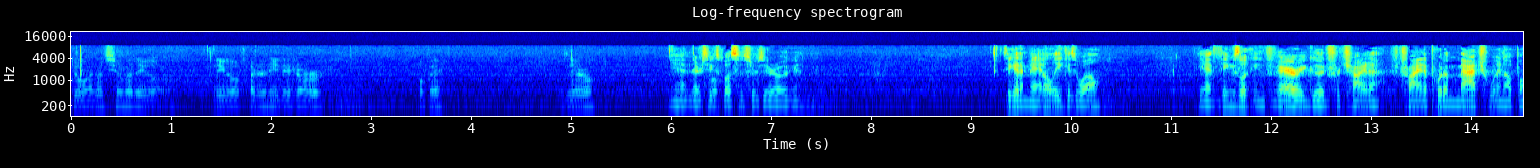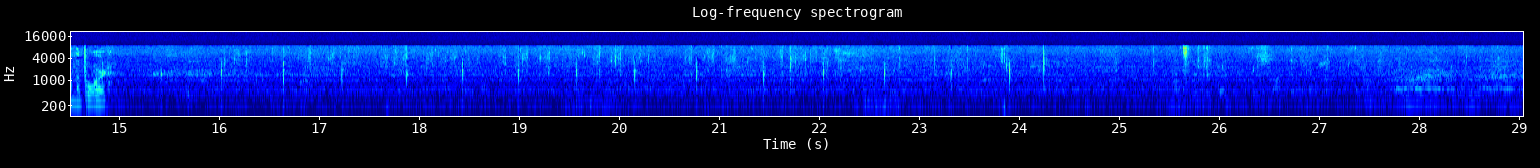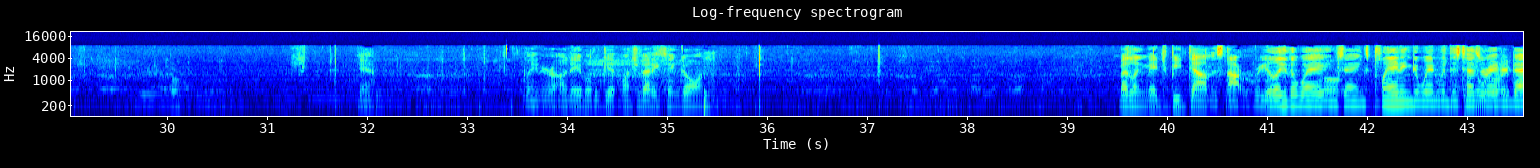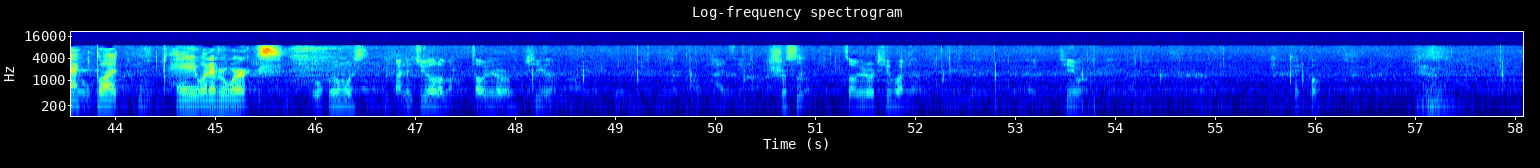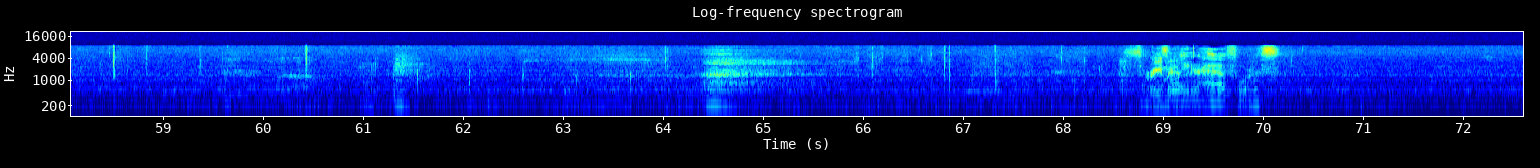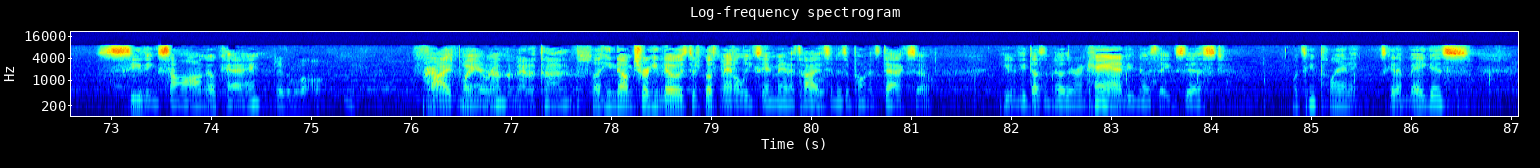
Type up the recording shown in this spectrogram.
对我还能清他那个那个繁殖力那人儿，OK，zero， Yeah, and there's the explosives for zero again. Does he get a mana leak as well? Yeah, things looking very good for China, trying to put a match win up on the board. Laner unable to get much of anything going. Meddling Mage Beatdown is not really the way Well, Zhang's planning to win with his Tezzerator deck, but Hey, whatever works. for us. Seething song, okay. Five playing mana. around the mana tithes. Well, he know, I'm sure he knows there's both mana leaks and mana tithes in his opponent's deck, so even if he doesn't know they're in hand, he knows they exist. What's he planning? He's got a Magus,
